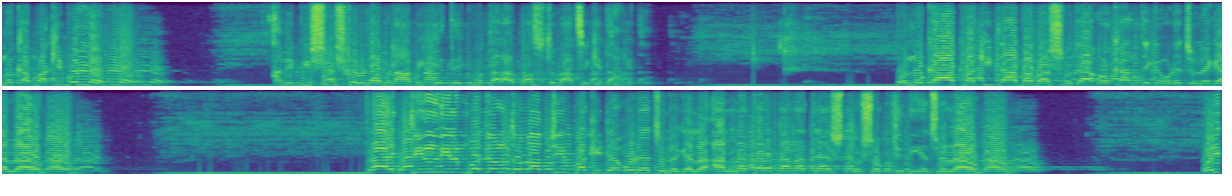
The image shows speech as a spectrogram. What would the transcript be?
অনুকা পাখি বলল, আমি বিশ্বাস করলাম না, আমি গিয়ে দেখব তারা বাস্তবে আছে কিনা। অনুকা পাখিটা বাবা সোজা ওখান থেকে উড়ে চলে গেল। প্রায় তিন দিন পর্যন্ত বাপজি পাখিটা উড়ে চলে গেল। আল্লাহ তার ডানাতে আসতো শক্তি দিয়েছিল। ওই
